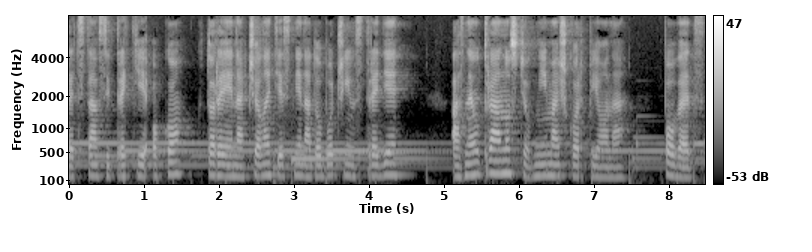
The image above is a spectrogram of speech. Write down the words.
Predstav si tretie oko, ktoré je na čele tesne nad obočím v strede a s neutrálnosťou vnímaj škorpióna. Povedz,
